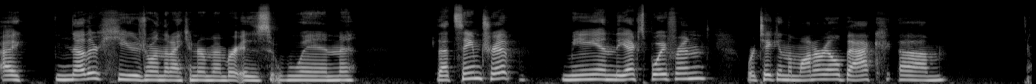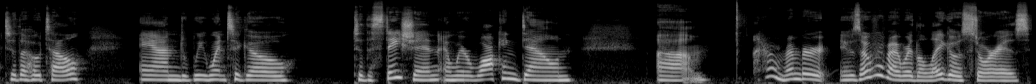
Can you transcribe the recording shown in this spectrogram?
I another huge one that I can remember is when that same trip, me and the ex boyfriend were taking the monorail back um, to the hotel, and we went to go to the station, and we were walking down. Um, I don't remember. It was over by where the Lego store is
